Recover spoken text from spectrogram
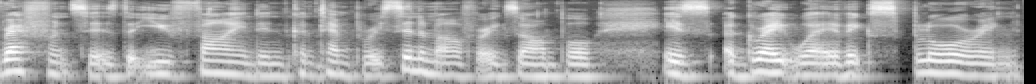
references that you find in contemporary cinema for example is a great way of exploring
